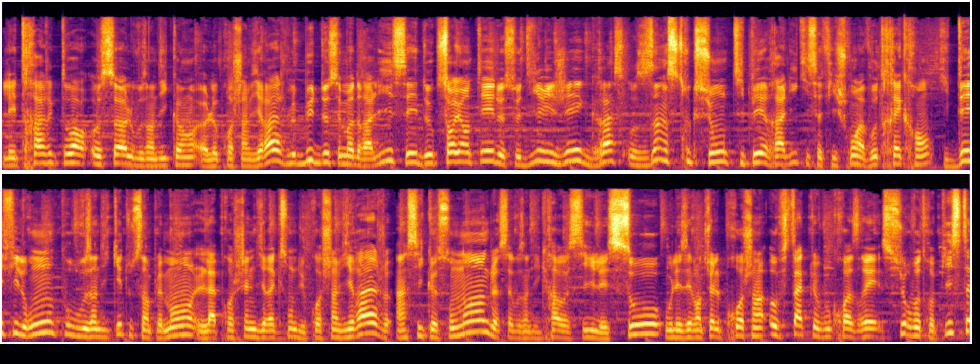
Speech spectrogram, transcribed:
les trajectoires au sol vous indiquant euh, le prochain virage. Le but de ce mode rallye, c'est de s'orienter, de se diriger grâce aux instructions typées rallye qui s'afficheront à votre écran, qui défileront pour vous indiquer tout simplement la prochaine direction du prochain virage, ainsi que son angle, ça vous indiquera aussi les sauts ou les éventuels prochains obstacles que vous croiserez sur votre piste,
